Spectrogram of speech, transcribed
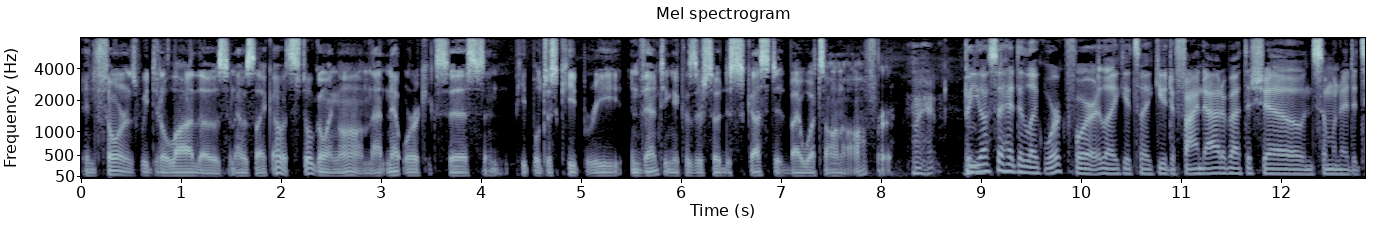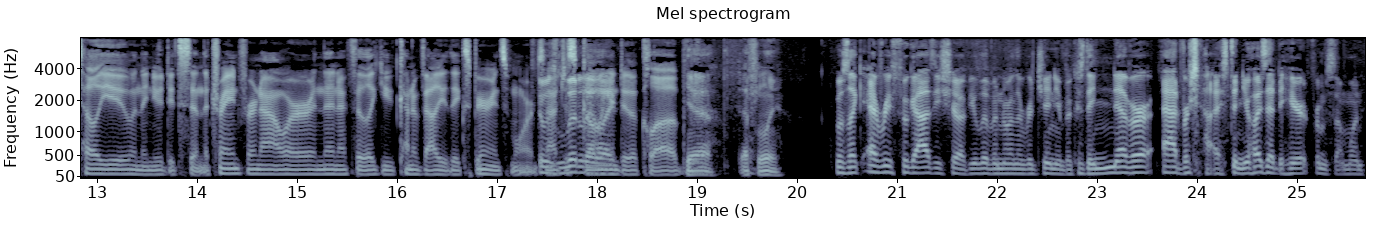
in thorns we did a lot of those and i was like oh it's still going on that network exists and people just keep reinventing it because they're so disgusted by what's on offer Right. But you hmm. also had to like work for it. Like it's like you had to find out about the show, and someone had to tell you, and then you had to sit in the train for an hour, and then I feel like you kind of value the experience more. It's It was not just literally going like- into a club. yeah definitely It was like every Fugazi show if you live in Northern Virginia because they never advertised and you always had to hear it from someone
